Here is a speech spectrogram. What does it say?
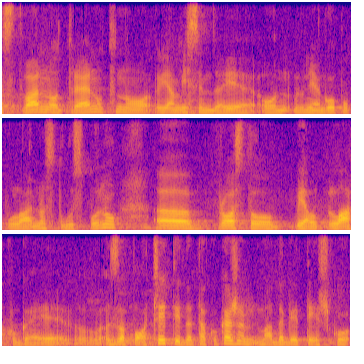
stvarno trenutno ja mislim da je on, njegova popularnost u usponu, uh, prosto jel, lako ga je započeti, da tako kažem, mada ga je teško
